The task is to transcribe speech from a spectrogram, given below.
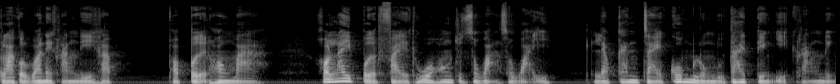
ปรากฏว่าในครั้งนี้ครับ พอเปิดห้องมาเขาไล่เปิดไฟทั่วห้องจนสว่างสวัยแล้วกั้นใจก้มลงดูใต้เตียงอีกครั้งหนึ่ง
